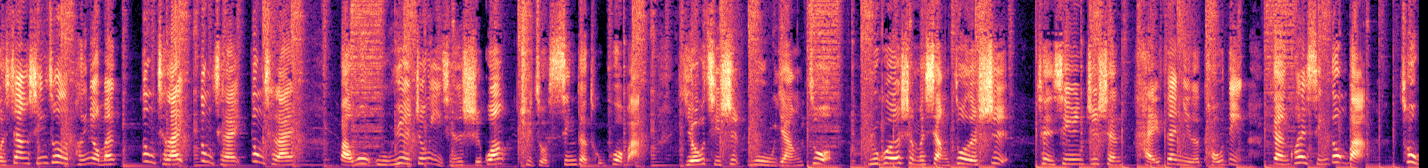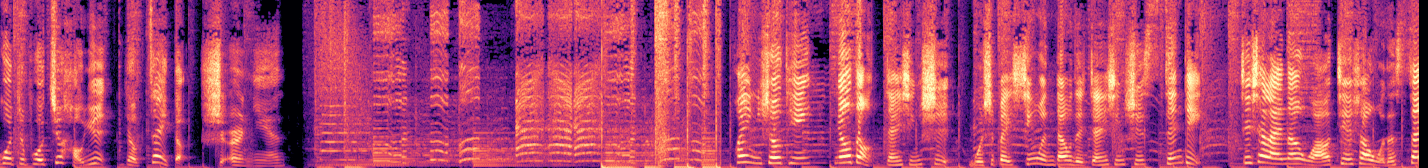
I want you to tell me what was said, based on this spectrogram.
火象星座的朋友们，动起来，动起来，动起来！把握五月中以前的时光去做新的突破吧。尤其是母羊座，如果有什么想做的事，趁幸运之神还在你的头顶，赶快行动吧！错过这波巨好运，要再等十二年。欢迎收听喵懂占星室，我是被新闻耽误的占星师 Sandy。接下来呢，我要介绍我的三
